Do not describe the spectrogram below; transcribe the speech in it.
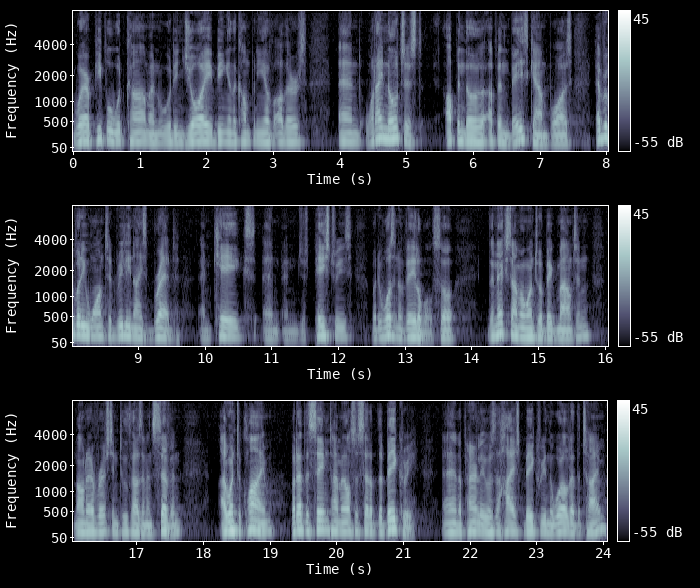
where people would come and would enjoy being in the company of others. And what I noticed up in, the, up in base camp was everybody wanted really nice bread and cakes and, and just pastries, but it wasn't available. So the next time I went to a big mountain, Mount Everest in 2007, I went to climb, but at the same time, I also set up the bakery. And apparently, it was the highest bakery in the world at the time.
